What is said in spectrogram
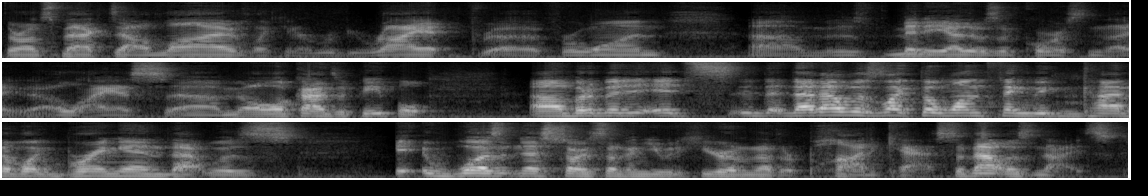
they're on SmackDown Live, like you know Ruby Riott uh, for one. Um, there's many others, of course, and Elias, um, all kinds of people. Um, but but it's that that was like the one thing we can kind of like bring in that was it wasn't necessarily something you would hear on another podcast. So that was nice.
